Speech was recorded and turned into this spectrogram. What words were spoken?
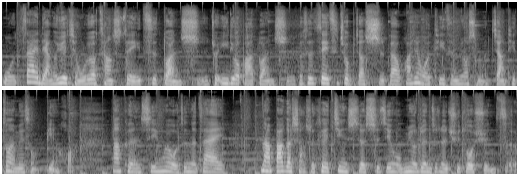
我在两个月前我又尝试这一次断食，就一六八断食，可是这一次就比较失败。我发现我的体脂没有什么降，体重也没什么变化。那可能是因为我真的在那八个小时可以进食的时间，我没有认真的去做选择。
